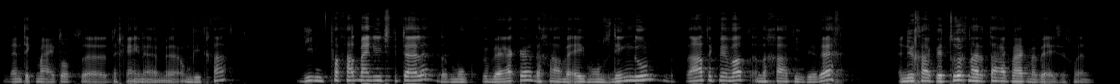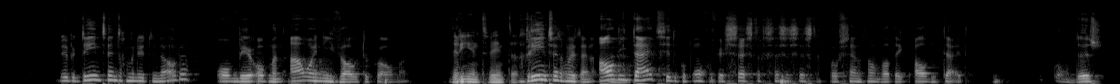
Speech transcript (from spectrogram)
wend ik mij tot degene om wie het gaat. Die gaat mij nu iets vertellen, dat moet ik verwerken. Dan gaan we even ons ding doen. Dan praat ik weer wat en dan gaat die weer weg. En nu ga ik weer terug naar de taak waar ik mee bezig ben. Nu heb ik 23 minuten nodig om weer op mijn oude niveau te komen. 23. 23 minuten. En al die Ja. tijd zit ik op ongeveer 60, 66 procent van wat ik al die tijd kom. Dus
